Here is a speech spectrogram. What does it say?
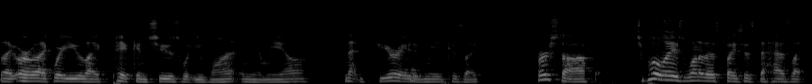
like or like where you like pick and choose what you want in your meal, and that infuriated me because like first off, Chipotle is one of those places that has like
